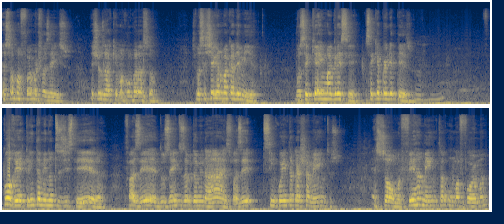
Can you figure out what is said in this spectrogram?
é só uma forma de fazer isso. Deixa eu usar aqui uma comparação. Se você chega numa academia, você quer emagrecer, você quer perder peso. Correr 30 minutos de esteira, fazer 200 abdominais, fazer 50 agachamentos. É só uma ferramenta, uma forma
